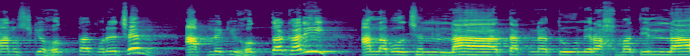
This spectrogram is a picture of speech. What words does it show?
মানুষকে হত্যা করেছেন, আপনি কি হত্যাকারী? আল্লাহ বলছেন, লা তাকনা তুমি রহমাতিল্লাহ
